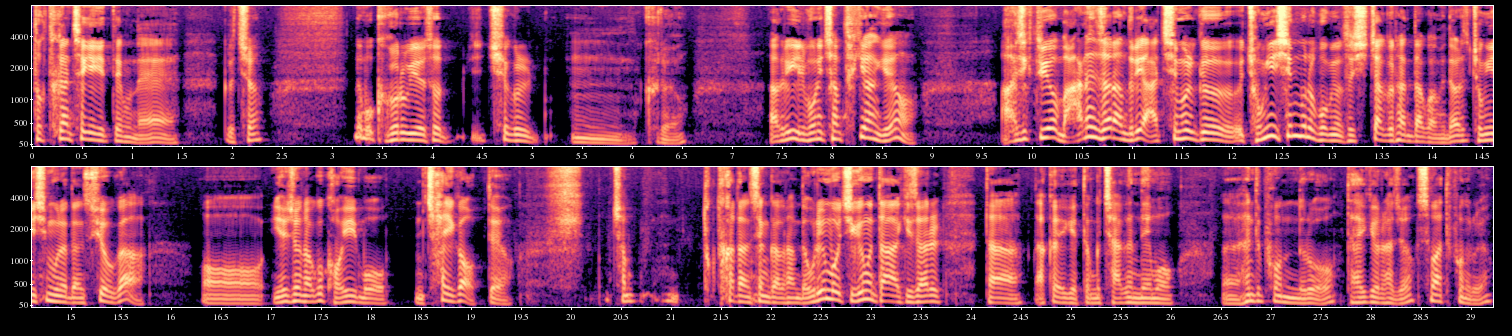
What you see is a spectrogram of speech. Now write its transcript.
독특한 책이기 때문에. 그렇죠? 근데 뭐 그거를 위해서 이 책을, 음, 그래요. 아, 그리고 일본이 참 특이한 게요. 아직도요, 많은 사람들이 아침을 그 종이 신문을 보면서 시작을 한다고 합니다. 그래서 종이 신문에 대한 수요가, 어, 예전하고 거의 뭐 차이가 없대요. 참 독특하다는 생각을 합니다. 우리는 뭐 지금은 다 기사를 다 아까 얘기했던 그 작은 네모 어, 핸드폰으로 다 해결을 하죠. 스마트폰으로요.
